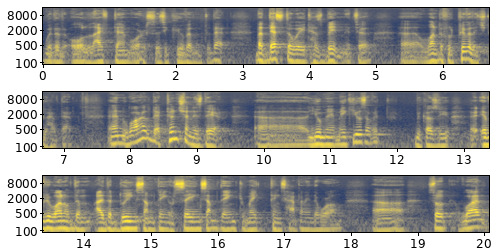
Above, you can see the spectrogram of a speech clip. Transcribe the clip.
whether all lifetime works is equivalent to that. But that's the way it has been. It's a, a wonderful privilege to have that. And while the attention is there, uh, you may make use of it because you, every one of them either doing something or saying something to make things happen in the world. Uh, so while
